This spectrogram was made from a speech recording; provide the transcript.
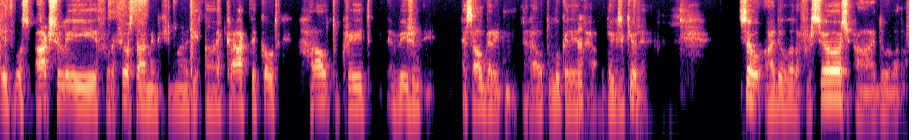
it was actually for the first time in humanity, I cracked the code how to create a vision as algorithm and how to look at it, mm-hmm. how to execute it. So I do a lot of research. I do a lot of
